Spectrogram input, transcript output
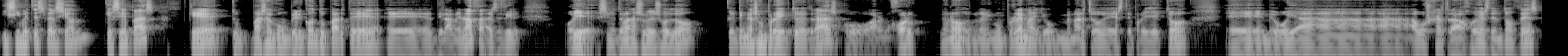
y si metes presión, que sepas que tú vas a cumplir con tu parte eh, de la amenaza. Es decir, oye, si no te van a subir el sueldo, que tengas un proyecto detrás, o a lo mejor, no, no, no hay ningún problema, yo me marcho de este proyecto, eh, me voy a, buscar trabajo desde entonces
